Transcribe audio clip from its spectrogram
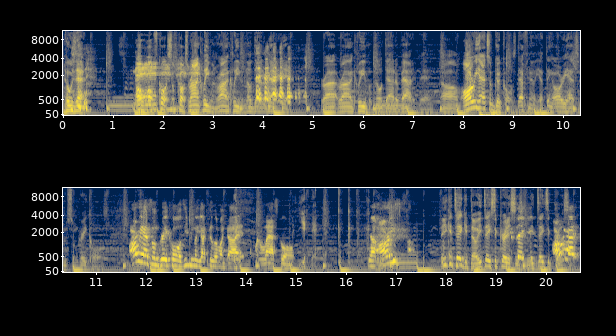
Who's that? oh, of course, of course. Ron Cleveland, Ron Cleveland, no doubt about it. Yeah, Ron, Ron Cleveland, no doubt about it, man. Um, Ari had some good calls, definitely. I think Ari had some some great calls. Ari had some great calls, even though y'all killed my guy for the last call. Yeah. Yeah, Ari's He can take it though. He takes the criticism. He takes the Ari criticism.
